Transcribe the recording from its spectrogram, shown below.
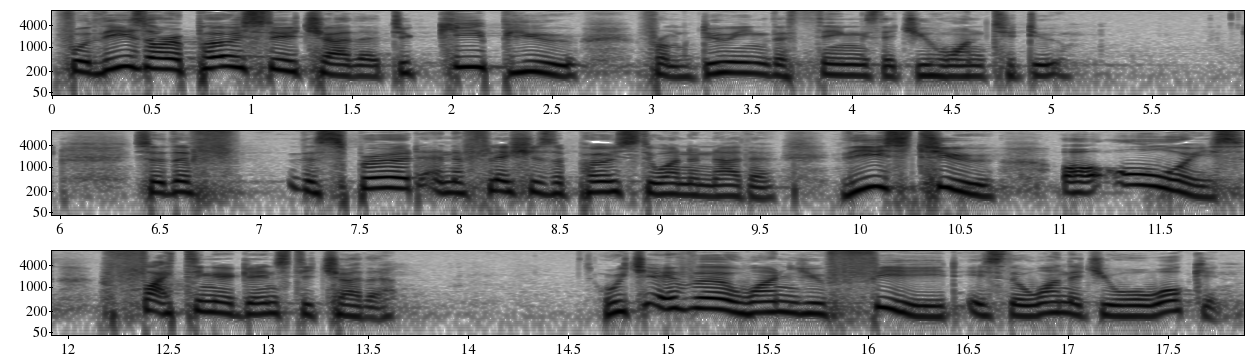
For these are opposed to each other to keep you from doing the things that you want to do. So the, f- the spirit and the flesh is opposed to one another. These two are always fighting against each other. Whichever one you feed is the one that you will walk in.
